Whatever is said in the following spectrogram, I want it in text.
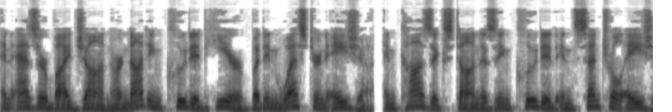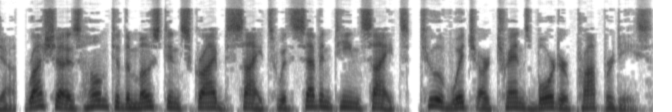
and Azerbaijan are not included here but in Western Asia, and Kazakhstan is included in Central Asia. Russia is home to the most inscribed sites with 17 sites, two of which are transborder properties.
